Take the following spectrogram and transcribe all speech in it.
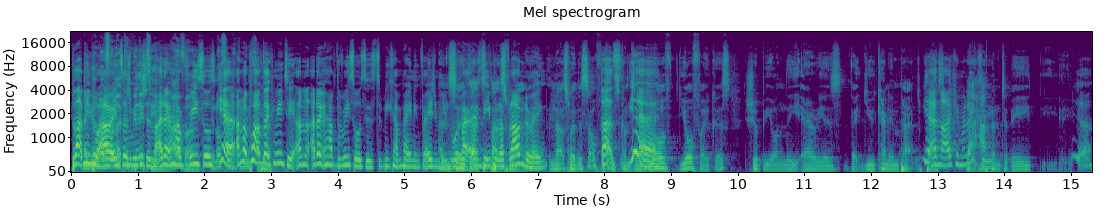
black And people you're not are from in such a position that I don't have resources. Yeah, I'm not part of that community. community, and I don't have the resources to be campaigning for Asian And people so when my own people are that's why- floundering. and that's where the selfishness That's- comes yeah. in. Your your focus should be on the areas that you can impact. Yeah, and that I can relate that to. happen to be. Yeah,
